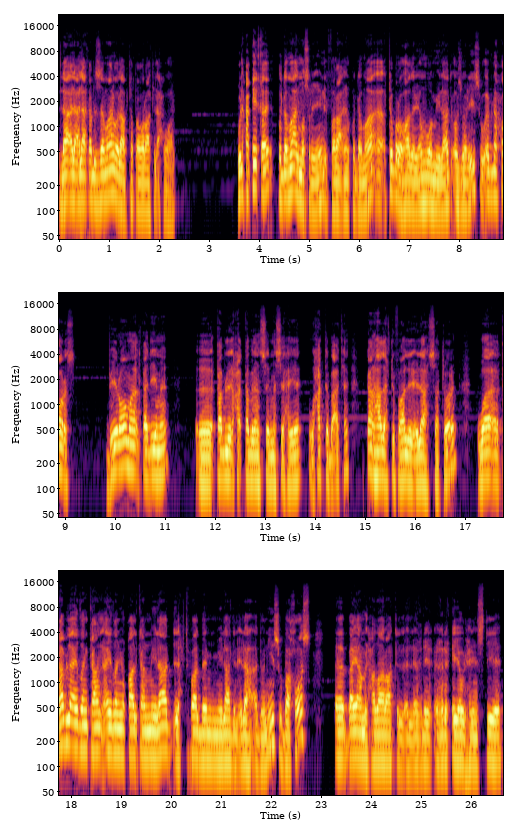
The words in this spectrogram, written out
لا له علاقة بالزمان ولا بتطورات الأحوال. والحقيقة قدماء المصريين الفراعنة القدماء اعتبروا هذا اليوم هو ميلاد أوزوريس وابنه حورس. بروما القديمة آه، قبل قبل أن تصير مسيحية وحتى بعدها كان هذا احتفال للإله ساتورن وقبل أيضا كان أيضا يقال كان ميلاد الاحتفال بميلاد الإله أدونيس وباخوس آه، بأيام الحضارات الإغريقية والهلينستيه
